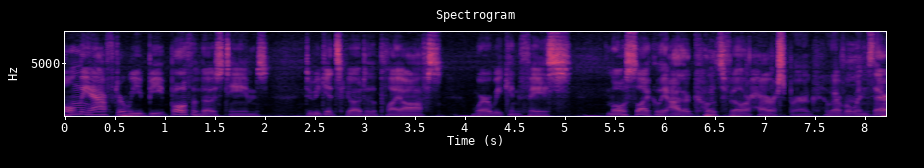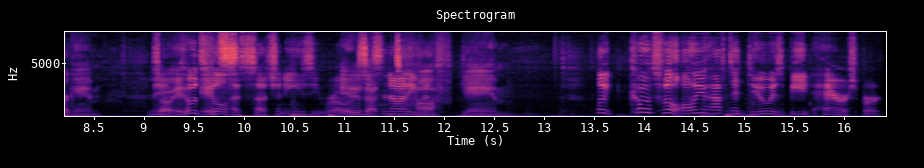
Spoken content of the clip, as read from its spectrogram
only after we beat both of those teams do we get to go to the playoffs where we can face most likely either Coatesville or Harrisburg, whoever wins their game. Man, So it- Coatesville has such an easy road. It is it's a not even tough game. Look, Coatesville, all you have to do is beat Harrisburg,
